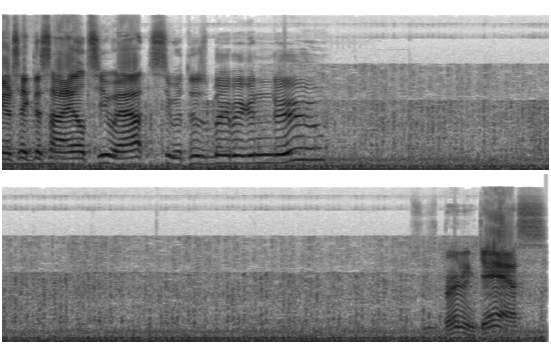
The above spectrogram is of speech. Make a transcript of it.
we're gonna take this IL-2 out, see what this baby can do. She's burning gas.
